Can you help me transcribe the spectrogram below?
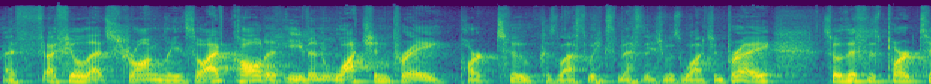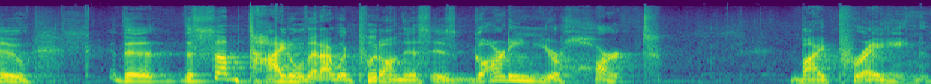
I, f- I feel that strongly. And so I've called it even Watch and Pray Part Two, because last week's message was Watch and Pray. So this is Part Two. The, the subtitle that I would put on this is Guarding Your Heart by Praying.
